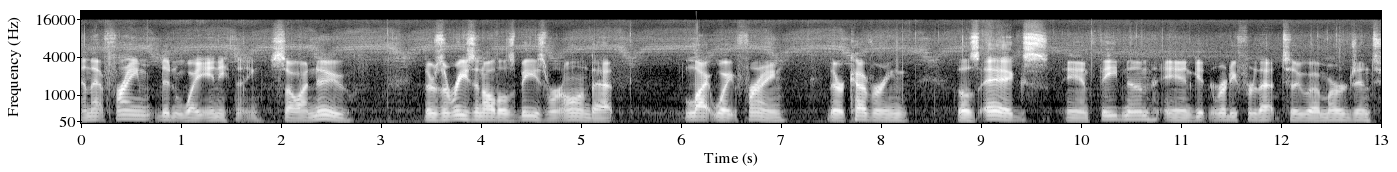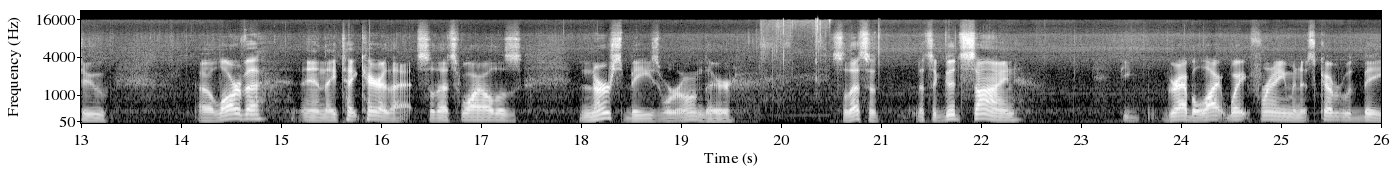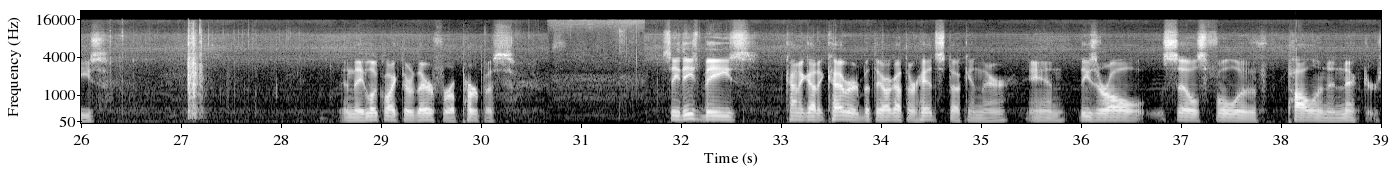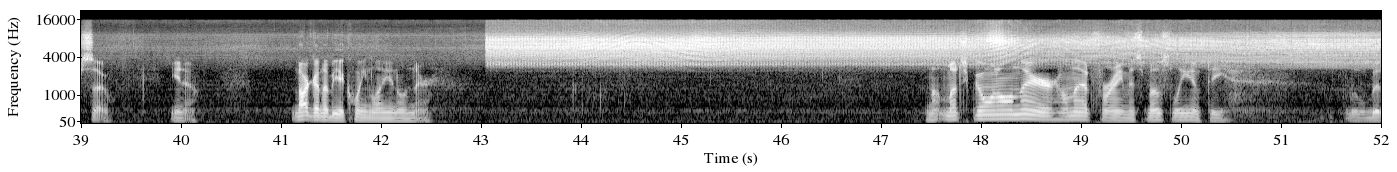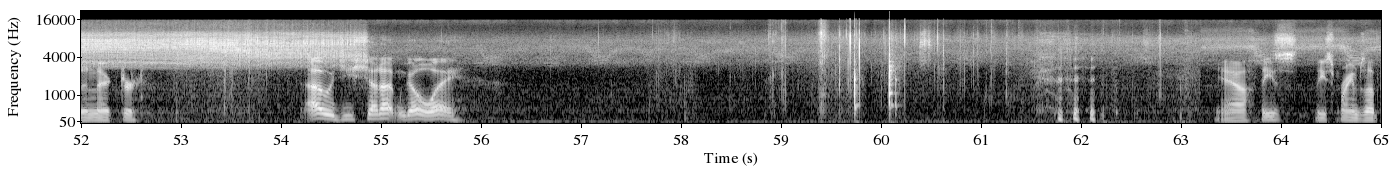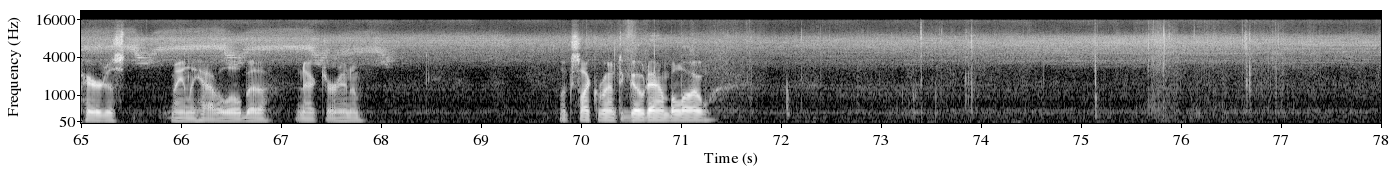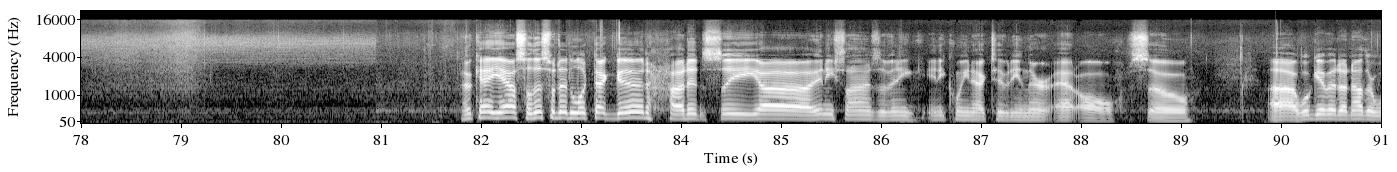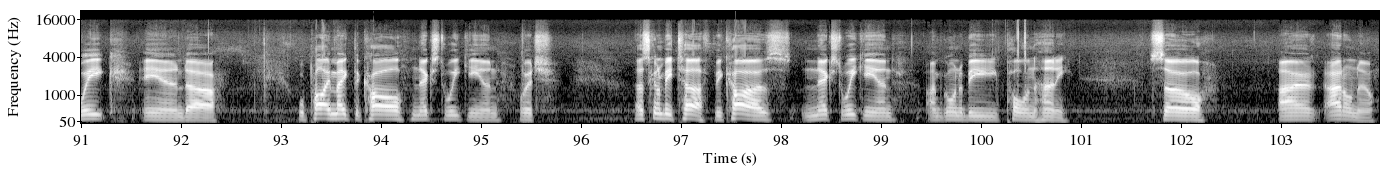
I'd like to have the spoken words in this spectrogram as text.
and that frame didn't weigh anything so I knew there's a reason all those bees were on that lightweight frame they're covering those eggs and feeding them and getting ready for that to uh, merge into a larva and they take care of that. So that's why all those nurse bees were on there. So that's a that's a good sign if you grab a lightweight frame and it's covered with bees. And they look like they're there for a purpose. See these bees kind of got it covered but they all got their heads stuck in there and these are all cells full of pollen and nectar so you know not going to be a queen laying on there. Not much going on there on that frame. It's mostly empty. A little bit of nectar. Oh, would you shut up and go away? yeah, these these frames up here just mainly have a little bit of nectar in them. Looks like we're going to go down below. Okay, yeah, so this one didn't look that good. I didn't see uh, any signs of any, any queen activity in there at all. So uh, we'll give it another week and uh, we'll probably make the call next weekend, which that's going to be tough because next weekend I'm going to be pulling honey. So I, I don't know.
